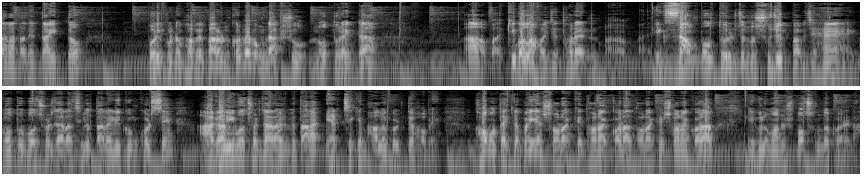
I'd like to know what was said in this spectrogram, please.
তারা তাদের দায়িত্ব পরিপূর্ণভাবে পালন করবে এবং ডাকসু নতুন একটা কি বলা হয় যে ধরেন এক্সাম্পল তৈরির জন্য সুযোগ পাবে যে হ্যাঁ গত বছর যারা ছিল তারা এরকম করছে, আগামী বছর যারা আসবে তারা এর থেকে ভালো করতে হবে। ক্ষমতাকে পাইয়া সরাকে ধরা করা, ধরাকে সরা করা, এগুলো মানুষ পছন্দ করে না।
